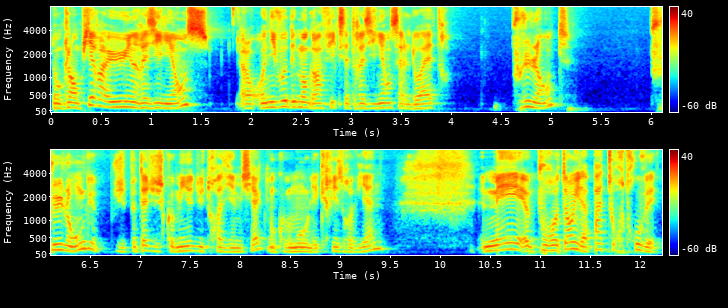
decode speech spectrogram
Donc l'Empire a eu une résilience. Alors au niveau démographique, cette résilience, elle doit être plus lente, plus longue, peut-être jusqu'au milieu du IIIe siècle, donc au moment où les crises reviennent. Mais pour autant, il n'a pas tout retrouvé.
